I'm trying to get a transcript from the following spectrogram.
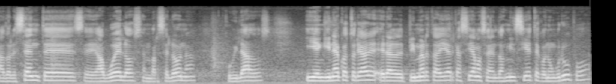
adolescentes, eh, abuelos en Barcelona, jubilados. Y en Guinea Ecuatorial era el primer taller que hacíamos en el 2007 con un grupo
